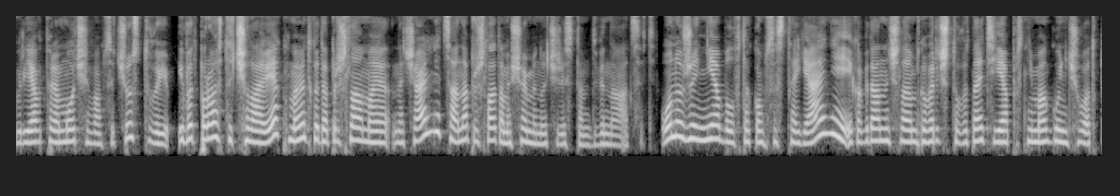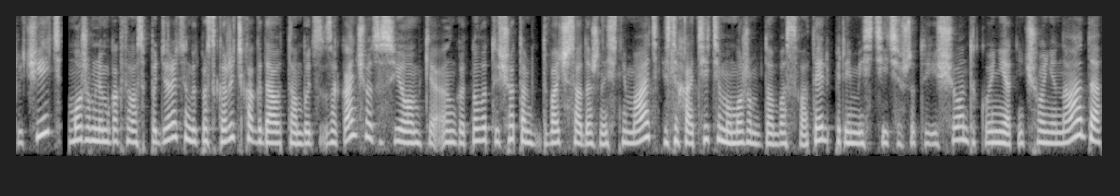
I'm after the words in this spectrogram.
Я вот прям очень вам сочувствую. И вот просто человек, в момент, когда пришла моя начальница, она пришла там еще минут через там 12. Он уже не был в таком состоянии, и когда она начала им говорить, что, вы знаете, я просто не могу ничего отключить, можем ли мы как-то вас поддержать? Он говорит, просто скажите, когда вот там будет заканчиваться съемки. Он говорит, ну вот еще там два часа должны снимать. Если хотите, мы можем там вас в отель переместить и что-то еще. Он такой, нет, ничего не надо.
